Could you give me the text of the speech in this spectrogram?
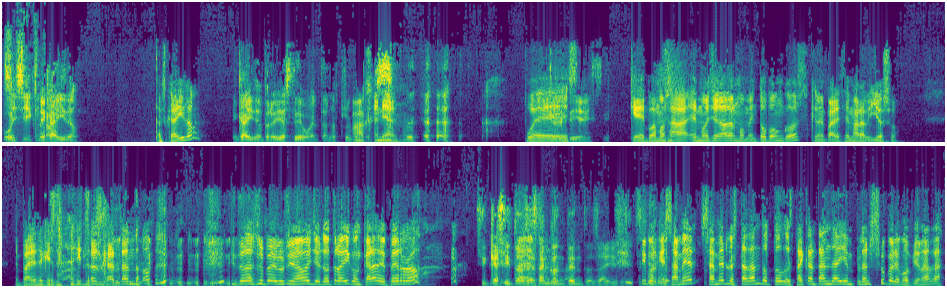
Uy, Sí, sí, me he caído. ¿Te has caído? He caído, pero ya estoy de vuelta, no os Ah, preocupéis. genial. ¿Qué Pues que vamos a, hemos llegado al momento bongos, que me parece maravilloso. Me parece que están ahí todos cantando y todos súper ilusionados y el otro ahí con cara de perro. Sí, casi todos están contentos ahí, sí. Sí, porque Summer, Summer lo está dando todo, está cantando ahí en plan súper emocionada.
